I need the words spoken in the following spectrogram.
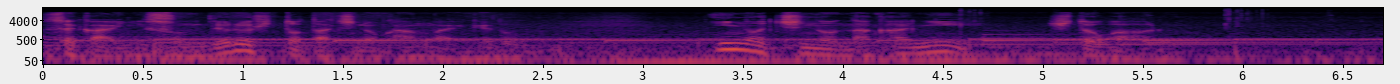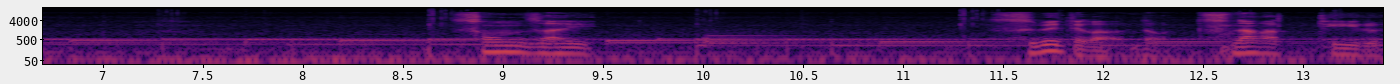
世界に住んでる人たちの考えけど命の中に人がある。存在全てがつながっている。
